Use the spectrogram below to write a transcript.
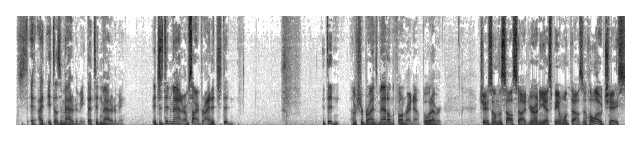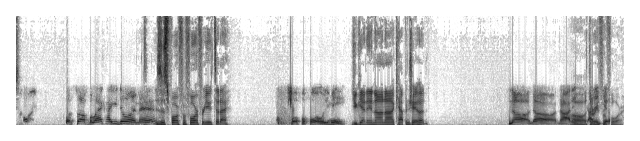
just, it, I, it doesn't matter to me. That didn't matter to me. It just didn't matter. I'm sorry, Brian. It just didn't. It didn't. I'm sure Brian's mad on the phone right now, but whatever. Chase on the South Side. You're on ESPN 1000. Hello, Chase. What's up, Bleck? How you doing, man? Is this four for four for you today? Four for four. What do you mean? Did you get in on uh, Kap and Shea Hood? No, no, no. I didn't, Oh, I three didn't for get- four.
